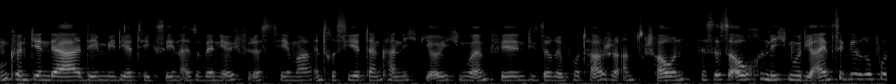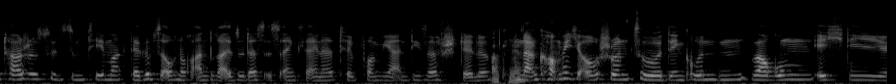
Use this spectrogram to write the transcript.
Und könnt ihr in der ARD-Mediathek sehen. Also wenn ihr euch für das Thema interessiert, dann kann ich dir euch nur empfehlen, diese Reportage anzuschauen. Das ist auch nicht nur die einzige Reportage zu diesem Thema, da gibt es auch noch andere. Also das ist ein kleiner Tipp von mir an dieser Stelle. Okay. Und dann komme ich auch schon zu den Gründen, warum ich die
